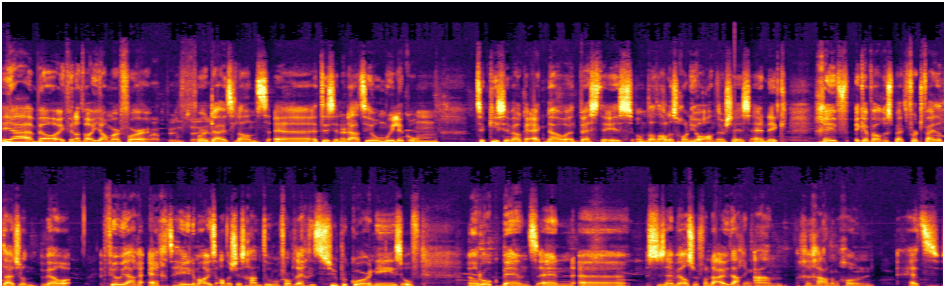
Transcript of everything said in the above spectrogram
Ja, wel, ik vind dat wel jammer voor, punten, voor ja. Duitsland. Eh, het is inderdaad heel moeilijk om te kiezen welke act nou het beste is, omdat alles gewoon heel anders is. En ik, geef, ik heb wel respect voor het feit dat Duitsland wel veel jaren echt helemaal iets anders is gaan doen. Bijvoorbeeld echt iets super cornies of een rockband. En eh, ze zijn wel een soort van de uitdaging aangegaan om gewoon het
